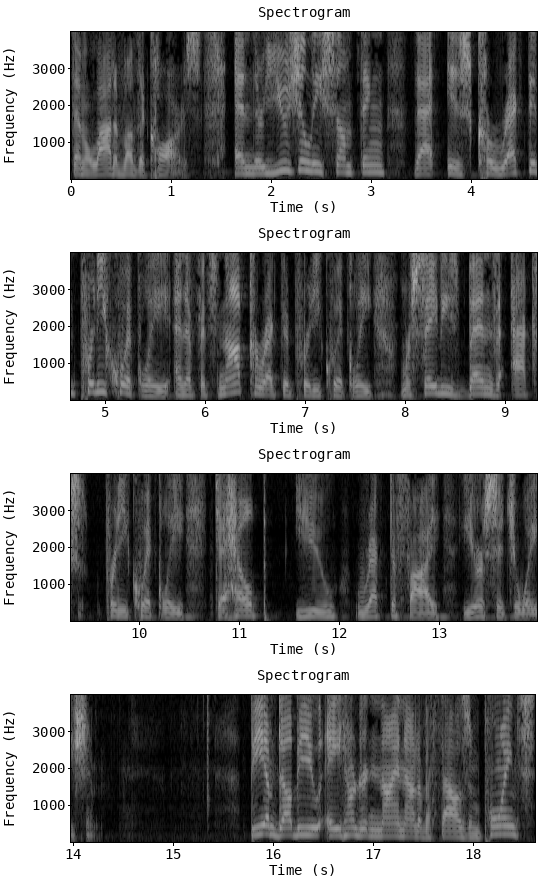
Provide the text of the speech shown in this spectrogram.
than a lot of other cars. And they're usually something that is corrected pretty quickly. And if it's not corrected pretty quickly, Mercedes Benz acts pretty quickly to help you rectify your situation. BMW 809 out of 1,000 points.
